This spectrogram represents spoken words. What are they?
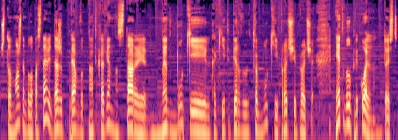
что можно было поставить даже прям вот на откровенно старые нетбуки, какие-то первые ультрабуки и прочее, прочее. И это было прикольно. То есть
